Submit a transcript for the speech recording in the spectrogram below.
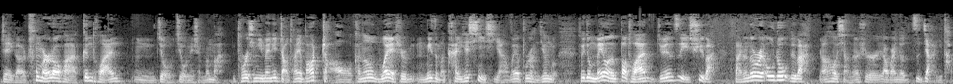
这个出门的话，跟团，嗯，就就那什么嘛。土耳其那边你找团也不好找，可能我也是没怎么看一些信息啊，我也不是很清楚，所以就没有报团，决定自己去吧。反正都是欧洲，对吧？然后想的是，要不然就自驾一趟，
